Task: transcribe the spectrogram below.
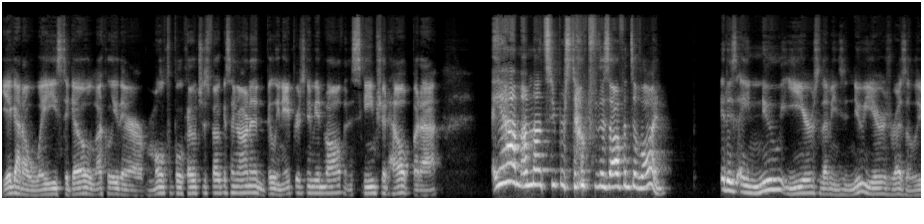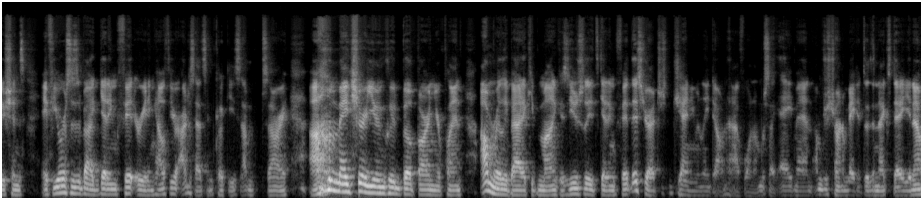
you got a ways to go. Luckily, there are multiple coaches focusing on it, and Billy Napier is going to be involved, and the scheme should help. But uh, yeah, I'm, I'm not super stoked for this offensive line. It is a new year, so that means New Year's resolutions. If yours is about getting fit or eating healthier, I just had some cookies. I'm sorry. Um, make sure you include Built Bar in your plan. I'm really bad at keeping mine because usually it's getting fit. This year, I just genuinely don't have one. I'm just like, hey, man, I'm just trying to make it through the next day, you know?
